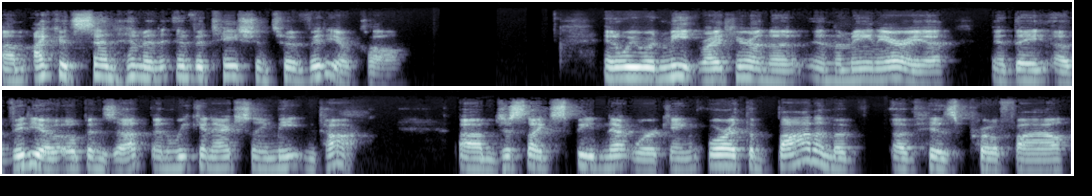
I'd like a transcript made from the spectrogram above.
um, I could send him an invitation to a video call. And we would meet right here in the in the main area, and they a video opens up, and we can actually meet and talk, um, just like speed networking. Or at the bottom of of his profile,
